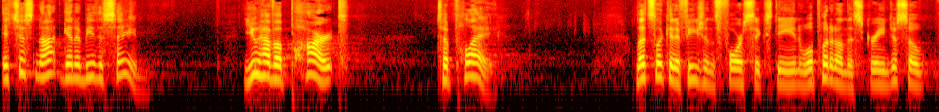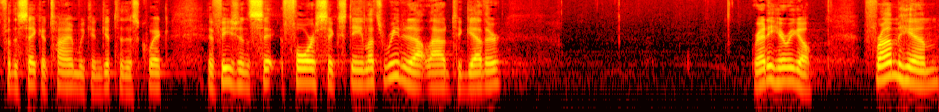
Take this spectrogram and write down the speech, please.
it's just not going to be the same. You have a part to play. Let's look at Ephesians 4:16. We'll put it on the screen just so for the sake of time we can get to this quick. Ephesians 4:16. Let's read it out loud together. Ready? Here we go. From him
